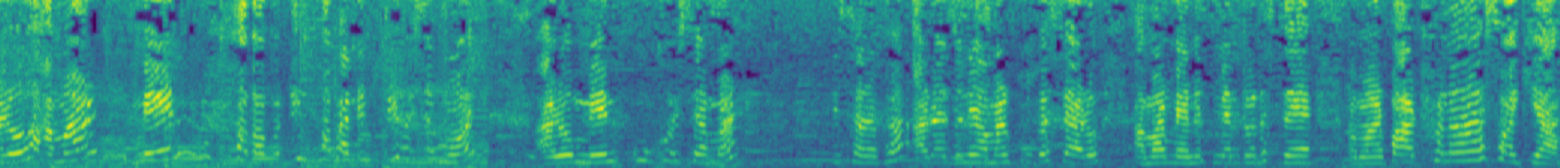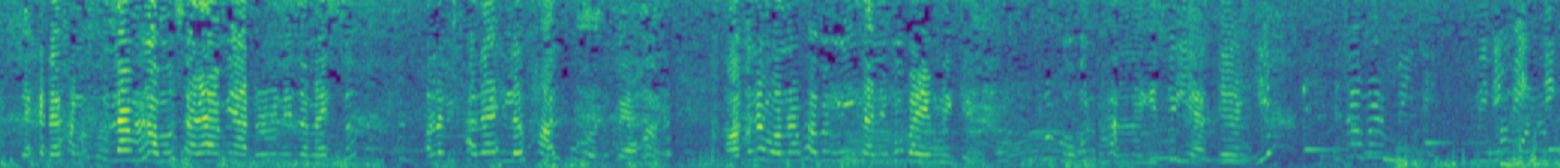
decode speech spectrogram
আৰু আমাৰ মেইন সভাপতি সভানেত্ৰী হৈছে মই আৰু মেইন কুক হৈছে আমাৰ ইচ্ছাৰেখা আৰু এজনী আমাৰ কুক আছে আৰু আমাৰ মেনেজমেণ্টত আছে। আমাৰ প্ৰাৰ্থনা শইকীয়া। তেখেতে এখন ফুলাম গামোচাৰে আমি আদৰণি জনাইছো। অলপ ইফালে আহিলে ভাল পোহৰটো বেয়া হয়। আপোনাৰ মনৰ ভাৱ আমি জানিব পাৰিম নেকি? বহুত ভাল লাগিছে ইয়াতে আহি। এটা আমাৰ মিনি মিনি পিকনিক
